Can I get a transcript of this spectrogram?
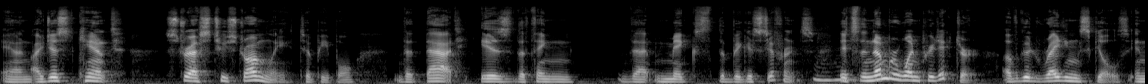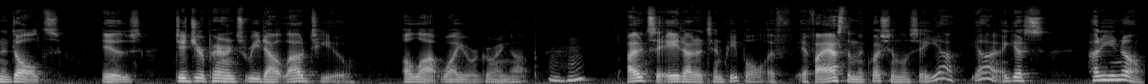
And I just can't stress too strongly to people that that is the thing that makes the biggest difference. Mm-hmm. It's the number one predictor of good writing skills in adults is did your parents read out loud to you a lot while you were growing up? Mm-hmm. I would say eight out of ten people, if if I ask them the question, they'll say, "Yeah, yeah." I guess. How do you know?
